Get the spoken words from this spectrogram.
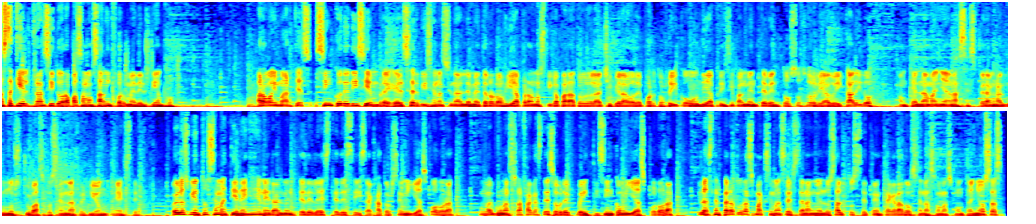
Hasta aquí el tránsito, ahora pasamos al informe del tiempo. Para hoy martes 5 de diciembre, el Servicio Nacional de Meteorología pronostica para todo el archipiélago de Puerto Rico un día principalmente ventoso, soleado y cálido, aunque en la mañana se esperan algunos chubascos en la región este. Hoy los vientos se mantienen generalmente del este de 6 a 14 millas por hora, con algunas ráfagas de sobre 25 millas por hora, y las temperaturas máximas estarán en los altos 70 grados en las zonas montañosas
